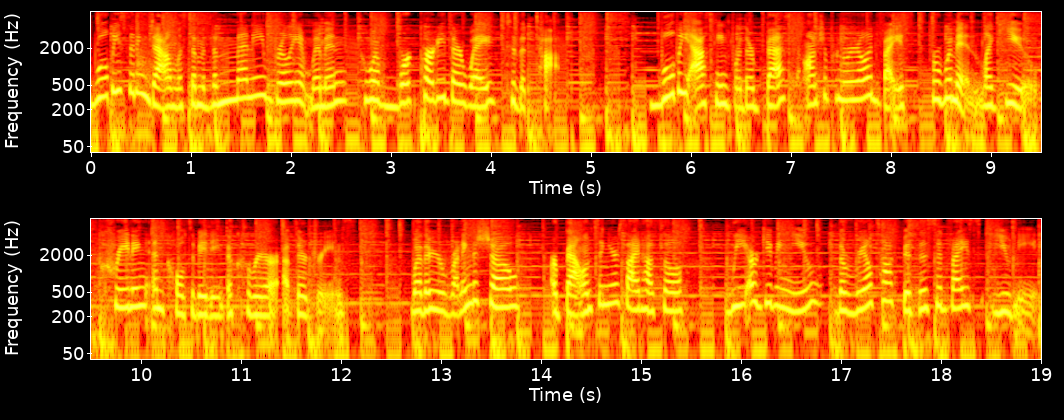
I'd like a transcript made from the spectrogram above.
we'll be sitting down with some of the many brilliant women who have work partied their way to the top. We'll be asking for their best entrepreneurial advice for women like you, creating and cultivating the career of their dreams. Whether you're running the show or balancing your side hustle, we are giving you the real talk business advice you need.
